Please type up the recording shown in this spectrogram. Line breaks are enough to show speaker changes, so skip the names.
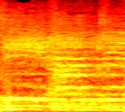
ਤੁਸੀਂ ਅਬਦੀ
